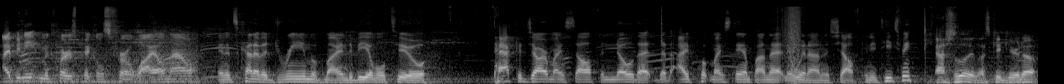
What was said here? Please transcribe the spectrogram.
I've been eating McClure's pickles for a while now, and it's kind of a dream of mine to be able to pack a jar myself and know that, that I put my stamp on that and it went on the shelf. Can you teach me? Absolutely, let's get geared up.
